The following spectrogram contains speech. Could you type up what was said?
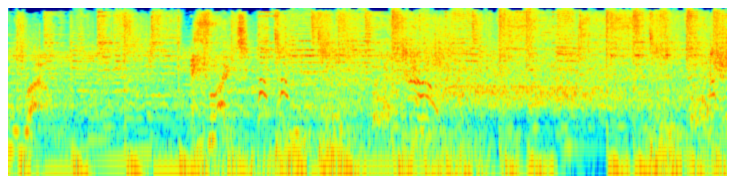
Final round. Fight!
